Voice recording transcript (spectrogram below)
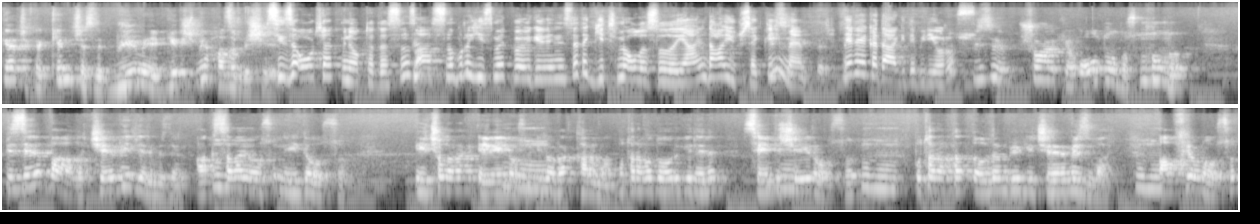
gerçekten kendi içerisinde büyümeye, gelişmeye hazır bir şey. Siz de ortak bir noktadasınız. Aslında burada hizmet bölgelerinizde de gitme olasılığı yani daha yüksek değil mi? Kesinlikle. Nereye kadar gidebiliyoruz? Bizim şu anki olduğumuz konu bizlere bağlı çevre illerimizden Aksaray olsun, Niğde olsun, ilçe olarak Ereğli olsun, il olarak Karaman. Bu tarafa doğru gidelim, Seydişehir olsun. Bu tarafta Ilgın büyük ilçelerimiz var. Afyon olsun.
